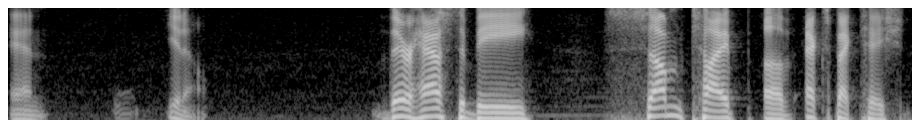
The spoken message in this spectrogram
And, you know, there has to be some type of expectation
